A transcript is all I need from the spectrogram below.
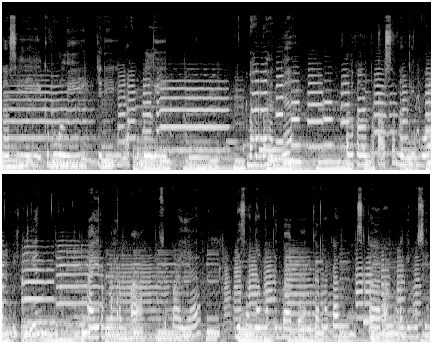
nasi kebuli. Jadi ini aku beli bahan-bahannya. Lalu kalau untuk asam nanti buat bikin air rempah-rempah supaya bisa ngangetin badan. Karena kan sekarang lagi musim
